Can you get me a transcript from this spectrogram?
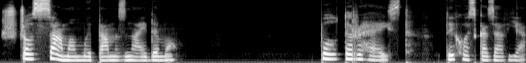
що саме ми там знайдемо? Полтергейст, тихо сказав я.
